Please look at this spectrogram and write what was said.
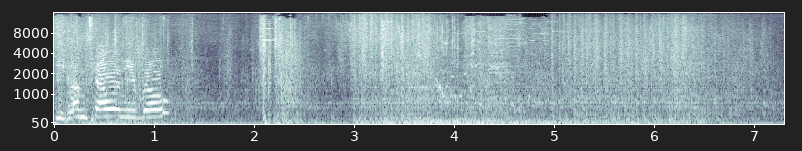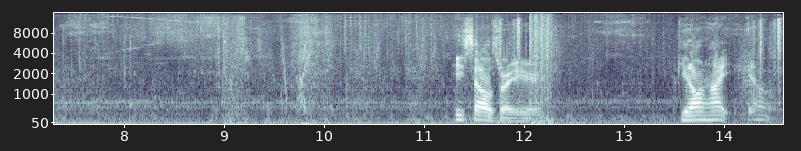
I'm telling you, bro. He sells right here. Get on height. Get on.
